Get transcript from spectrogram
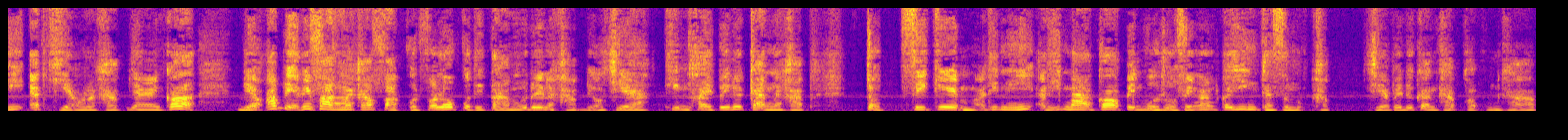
ที่แอปเขียวนะครับ ยังไงก็เดี๋ยวอัปเดตให้ฟังนะครับ ฝากกด follow กดติดตามด้วยนะครับ เดี๋ยวเชียร์ทีมไทยไปด้วยกันนะครับ จบซีเกมอาทิตย์นี้อาทิตย์หน้าก็เป็น World Tour Final ก็ยิ่งจะสนุกครับเชียร์ไปด้วยกันครับ ขอบคุณครับ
